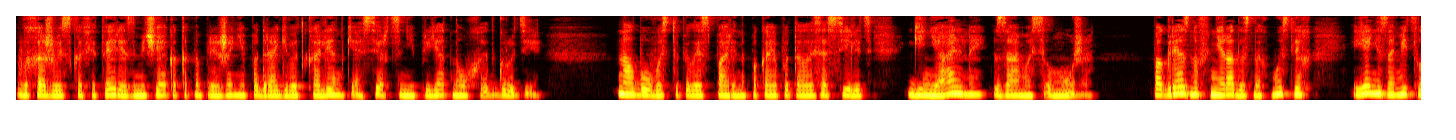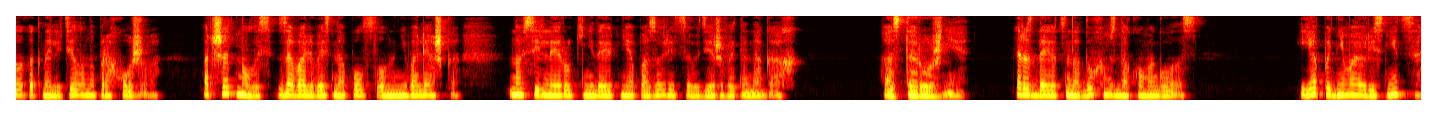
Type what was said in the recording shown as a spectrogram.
Выхожу из кафетерия, замечая, как от напряжения подрагивают коленки, а сердце неприятно ухает в груди. На лбу выступила испарина, пока я пыталась осилить гениальный замысел мужа. Погрязнув в нерадостных мыслях, я не заметила, как налетела на прохожего. Отшатнулась, заваливаясь на пол, словно неваляшка – но сильные руки не дают мне опозориться и удерживают на ногах. «Осторожнее!» – раздается над ухом знакомый голос. Я поднимаю ресницы,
